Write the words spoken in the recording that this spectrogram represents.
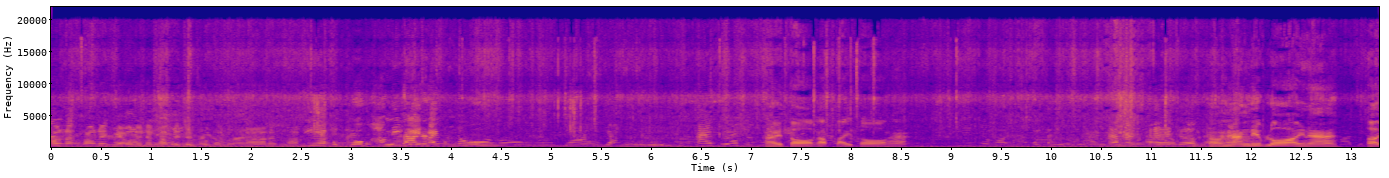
ข้าในเข้าในแถวเลยนะครับ เดี๋ยวจะชนกับหลวงตานะครับเนี่ยผมพงเอานี่เห็นไหมผมพงไปต่อครับไปต่อฮะนั่นน่ะใช่เด้อเอานั่งเรียบร้อยนะเออ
